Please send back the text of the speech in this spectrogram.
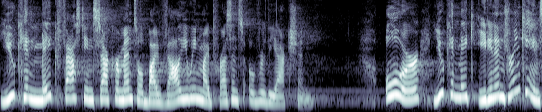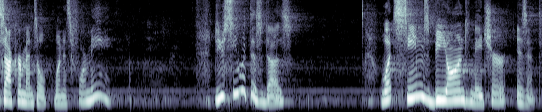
You can make fasting sacramental by valuing my presence over the action. Or you can make eating and drinking sacramental when it's for me. Do you see what this does? What seems beyond nature isn't.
